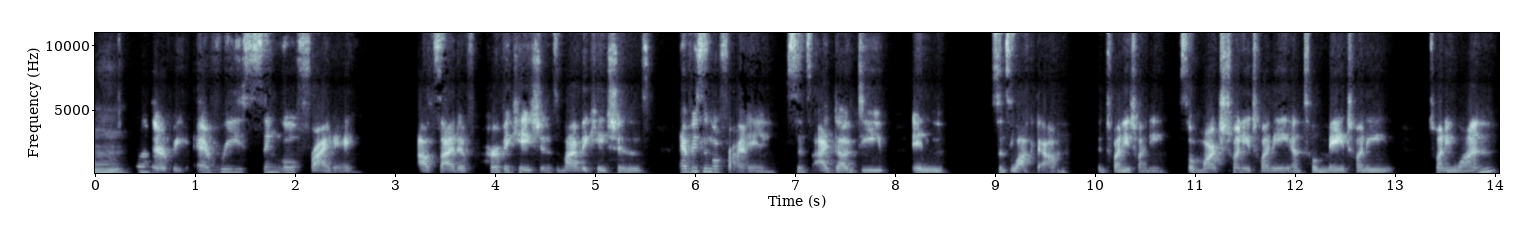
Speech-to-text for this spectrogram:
Mm. Therapy every single Friday outside of her vacations, my vacations, every single Friday since I dug deep in since lockdown in 2020. So March 2020 until May 2021,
